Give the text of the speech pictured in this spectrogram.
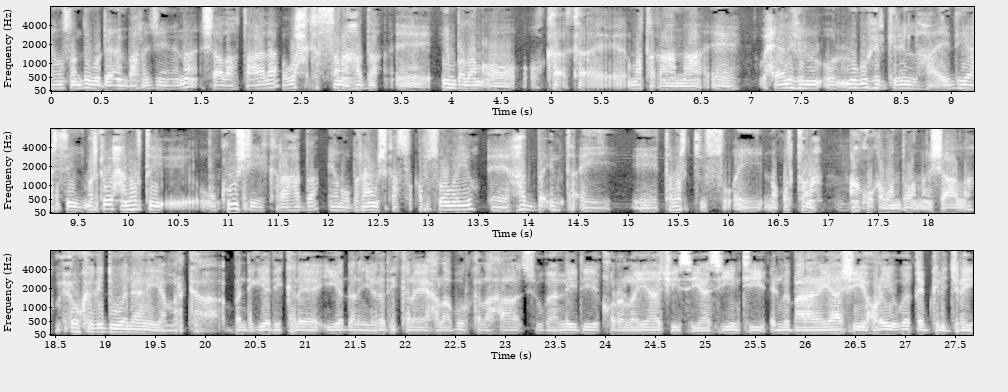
inuusan dib u dhicin baan rajaynaynaa insha allahu tacaala. Wax kastana hadda in badan oo mataqaanaa waxyaalihii lagu hirgelin lahaa ay diyaarsan marka waxaan horta kuu sheegi karaa hadda inuu barnaamijkaas qabsoomayo hadba inta ay tabartiisu ay noqotona. Aan ku qaban doono insha allah muxuu kaga duwanaanayaa marka bandhigyadii kale iyo dhalinyaradii kale ee hal abuurka lahaa suugaanleydii qorolayaashii siyaasiyiintii cilmi baarayaashii horey uga qaybgeli jiray.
